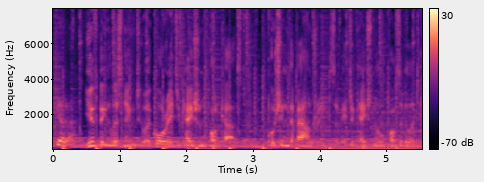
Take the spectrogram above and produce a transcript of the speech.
Kia ora. You've been listening to a Core Education podcast, pushing the boundaries of educational possibility.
